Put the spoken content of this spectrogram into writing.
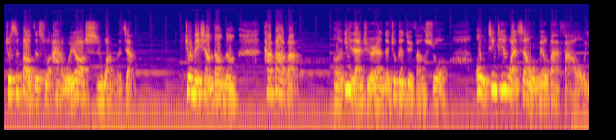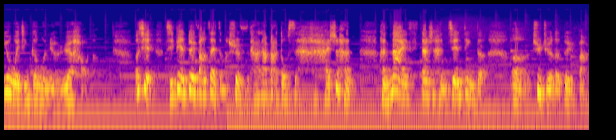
就是抱着说啊，我又要失望了这样，就没想到呢，他爸爸呃毅然决然的就跟对方说，哦，今天晚上我没有办法哦，因为我已经跟我女儿约好了，而且即便对方再怎么说服他，他爸都是还是很很 nice，但是很坚定的呃拒绝了对方。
